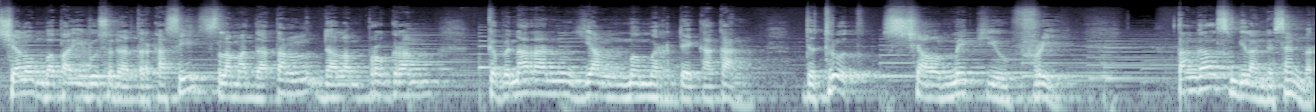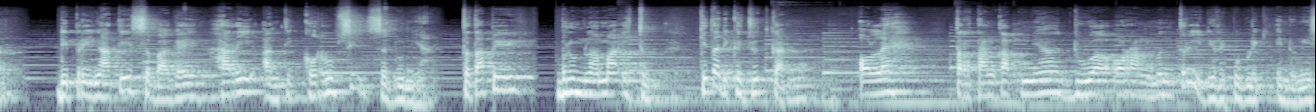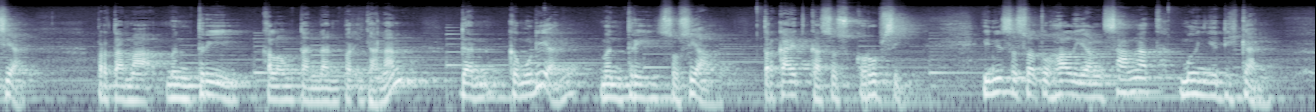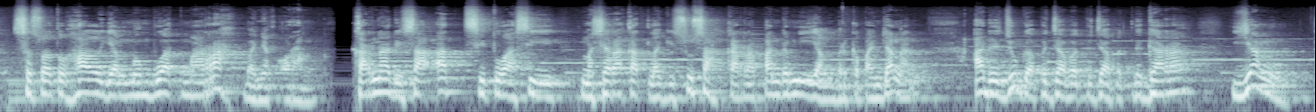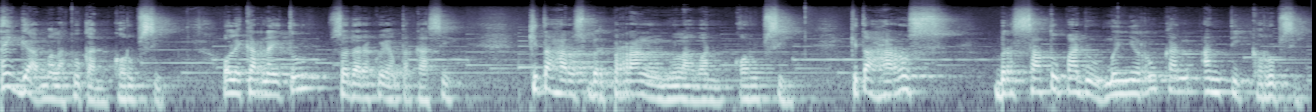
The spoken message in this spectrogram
Shalom Bapak Ibu Saudara terkasih, selamat datang dalam program kebenaran yang memerdekakan. The truth shall make you free. Tanggal 9 Desember diperingati sebagai Hari Anti Korupsi Sedunia. Tetapi belum lama itu kita dikejutkan oleh tertangkapnya dua orang menteri di Republik Indonesia Pertama Menteri Kelautan dan Perikanan dan kemudian Menteri Sosial terkait kasus korupsi. Ini sesuatu hal yang sangat menyedihkan, sesuatu hal yang membuat marah banyak orang. Karena di saat situasi masyarakat lagi susah karena pandemi yang berkepanjangan, ada juga pejabat-pejabat negara yang tega melakukan korupsi. Oleh karena itu, saudaraku yang terkasih, kita harus berperang melawan korupsi. Kita harus bersatu padu menyerukan anti korupsi.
